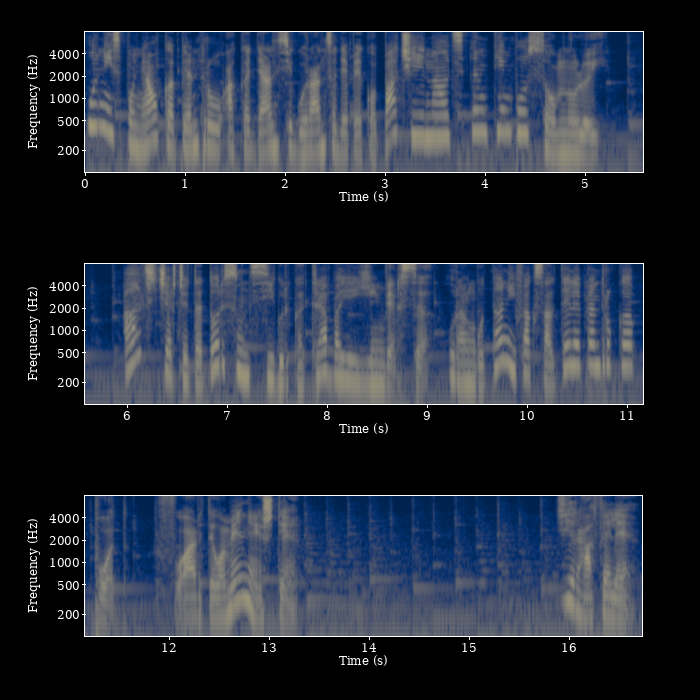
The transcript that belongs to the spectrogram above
Unii spuneau că pentru a cădea în siguranță de pe copacii înalți în timpul somnului. Alți cercetători sunt siguri că treaba e inversă. Urangutanii fac saltele pentru că pot. Foarte omenește. Girafele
